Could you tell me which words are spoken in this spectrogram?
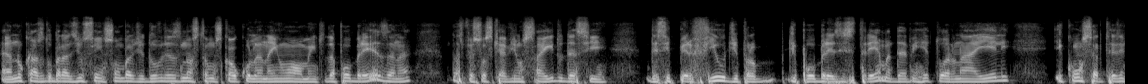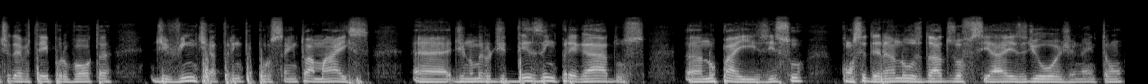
Eh, no caso do Brasil, sem sombra de dúvidas, nós estamos calculando aí um aumento da pobreza, né? Das pessoas que haviam saído desse, desse perfil de, de pobreza extrema, devem retornar a ele e com certeza a gente deve ter por volta de 20 a 30% a mais uh, de número de desempregados uh, no país. Isso considerando os dados oficiais de hoje. Né? Então,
